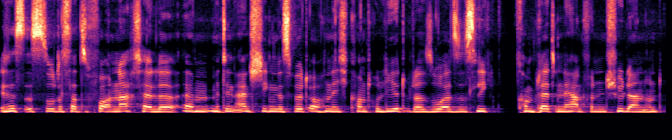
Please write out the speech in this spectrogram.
das ist so, das hat so Vor- und Nachteile ähm, mit den Einstiegen. Das wird auch nicht kontrolliert oder so. Also es liegt komplett in der Hand von den Schülern und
